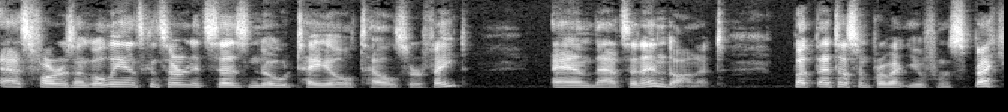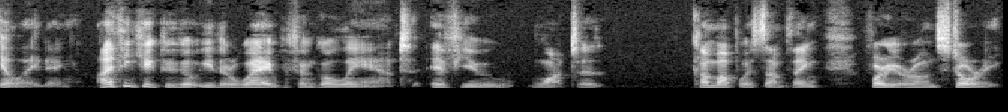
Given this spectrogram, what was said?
as far as Ungoliant is concerned, it says no tale tells her fate, and that's an end on it but that doesn't prevent you from speculating. I think you could go either way with Ungoliant if you want to come up with something for your own story.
